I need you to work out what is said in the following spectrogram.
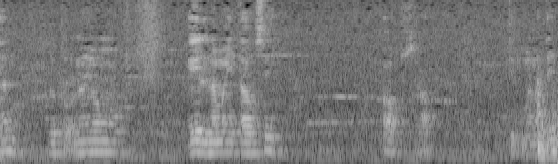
Yan, luto na yung ale na may tausi. Oh, sarap. Tikman natin.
